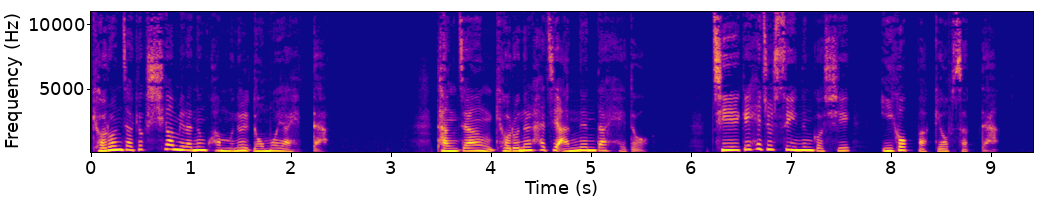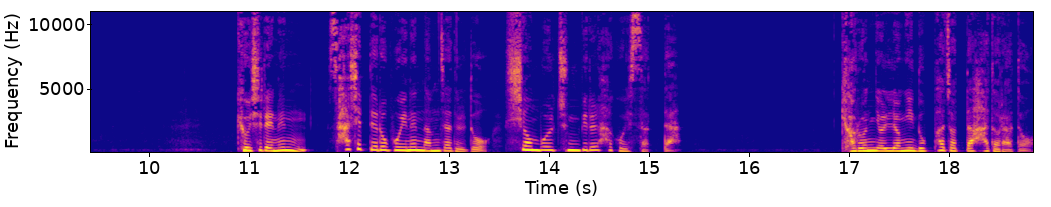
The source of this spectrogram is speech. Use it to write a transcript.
결혼 자격 시험이라는 관문을 넘어야 했다. 당장 결혼을 하지 않는다 해도 지혜에게 해줄 수 있는 것이 이것밖에 없었다. 교실에는 40대로 보이는 남자들도 시험 볼 준비를 하고 있었다. 결혼 연령이 높아졌다 하더라도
